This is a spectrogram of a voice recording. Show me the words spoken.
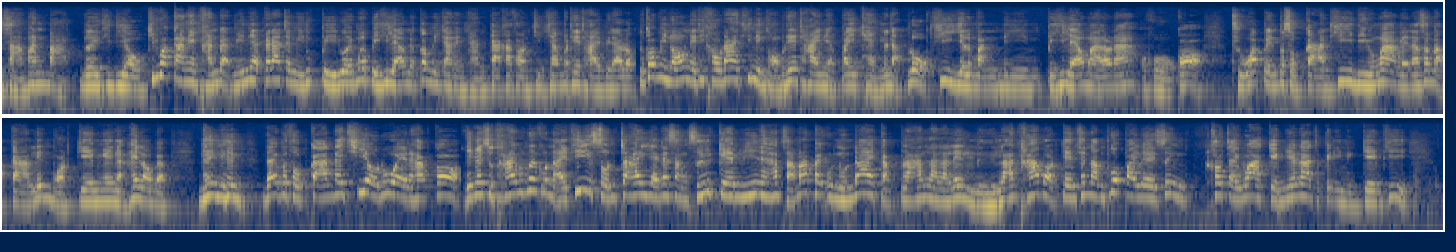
63,000 บาท เลยทีเดียว คิดว่าการแข่งขันแบบนี้เนี่ยก็น่าจะมีทุกปีด้วยเมื่อปีที่แล้วเนี่ยก็มีการแข่งขันกาคาซอนชิงแชมป์ประเทศไทยไปแล้วแล้วก็มีน้องเนี่ยที่เขาได้ที่หนึ่งของประเทศไทยเนี่ยไปแข่งระดับโลกที่เยอรมนีปีที่แล้วมาแล้วนะโอ้โหก็ถือว่าเป็นประสบการณ์ที่ดีมากๆเลยนะสำหรับการเล่นบอร์ดเกมไงเนี่ยให้เราแบบได้เงินได้ประสบการณ์ได้เที่ยวด้วยนะครับ ก็ยังไงสุดท้ายเพื่อนๆคนไหนที่สนใจอยากจะสั่งซื้อเกมนี้นะครับสามารถไปอุดหนุนได้กับร้านลาลาเล่น หรือร้านค้าบอร์ดเกมชั้นนำทั่วไปเลย ซึ่งเข้าใจว่าเกมนี้น่าจะเป็นอีกหนึ่งเกมที่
